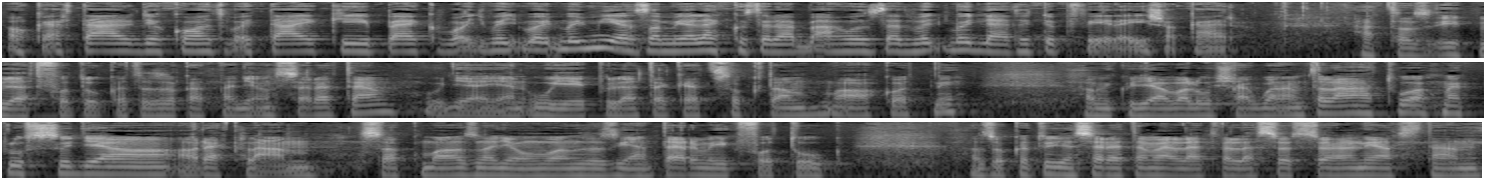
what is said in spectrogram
akár tárgyakat, vagy tájképek, vagy, vagy, vagy, vagy mi az, ami a legközelebb áll hozzád, vagy, vagy lehet, hogy többféle is akár. Hát az épületfotókat, azokat nagyon szeretem. Ugye ilyen új épületeket szoktam alkotni, amik ugye a valóságban nem találhatóak meg, plusz ugye a, a reklám szakma az nagyon vonz, az ilyen termékfotók, azokat ugye szeretem el lehet vele szöszölni, aztán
